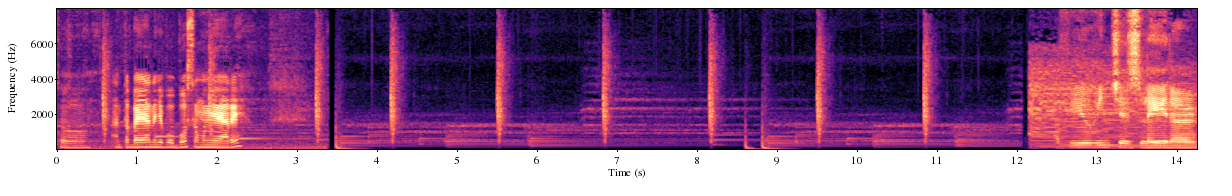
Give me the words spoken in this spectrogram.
So, antabayanan niyo po boss ang mangyayari. a few inches later,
